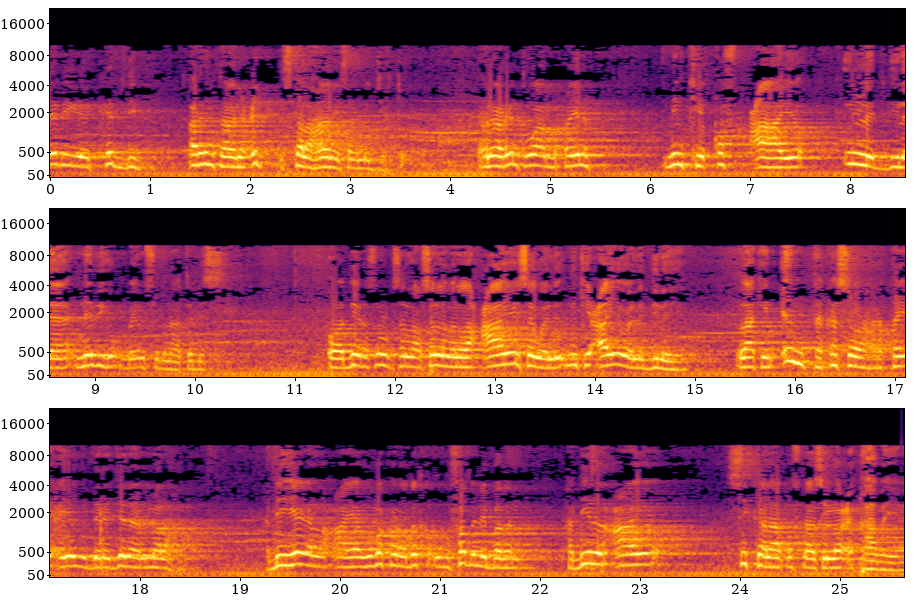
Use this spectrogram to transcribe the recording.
nebiga kadib arrintaani cid iska lahaanaysaa ma jirto yacnii arrintu waa maxayna? Ninkii qof caayo in la dilaa nebiga unbay u sugnaatay bis. Oo haddii rasuulka sal ll slam la caayo isaga ninkii caayo waa la dilaya. Laakiin inta ka soo hartay ayagu derajadan ma laha. Haddii iyaga la caayo abubakar oo dadka ugu fadli badan haddii la caayo si kalaa qofkaasi loo ciqaabaya.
